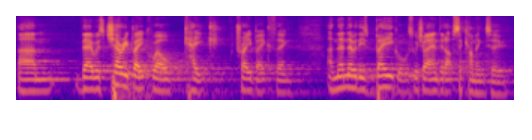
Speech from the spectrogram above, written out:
Um, there was cherry bakewell cake, tray bake thing, and then there were these bagels, which I ended up succumbing to,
